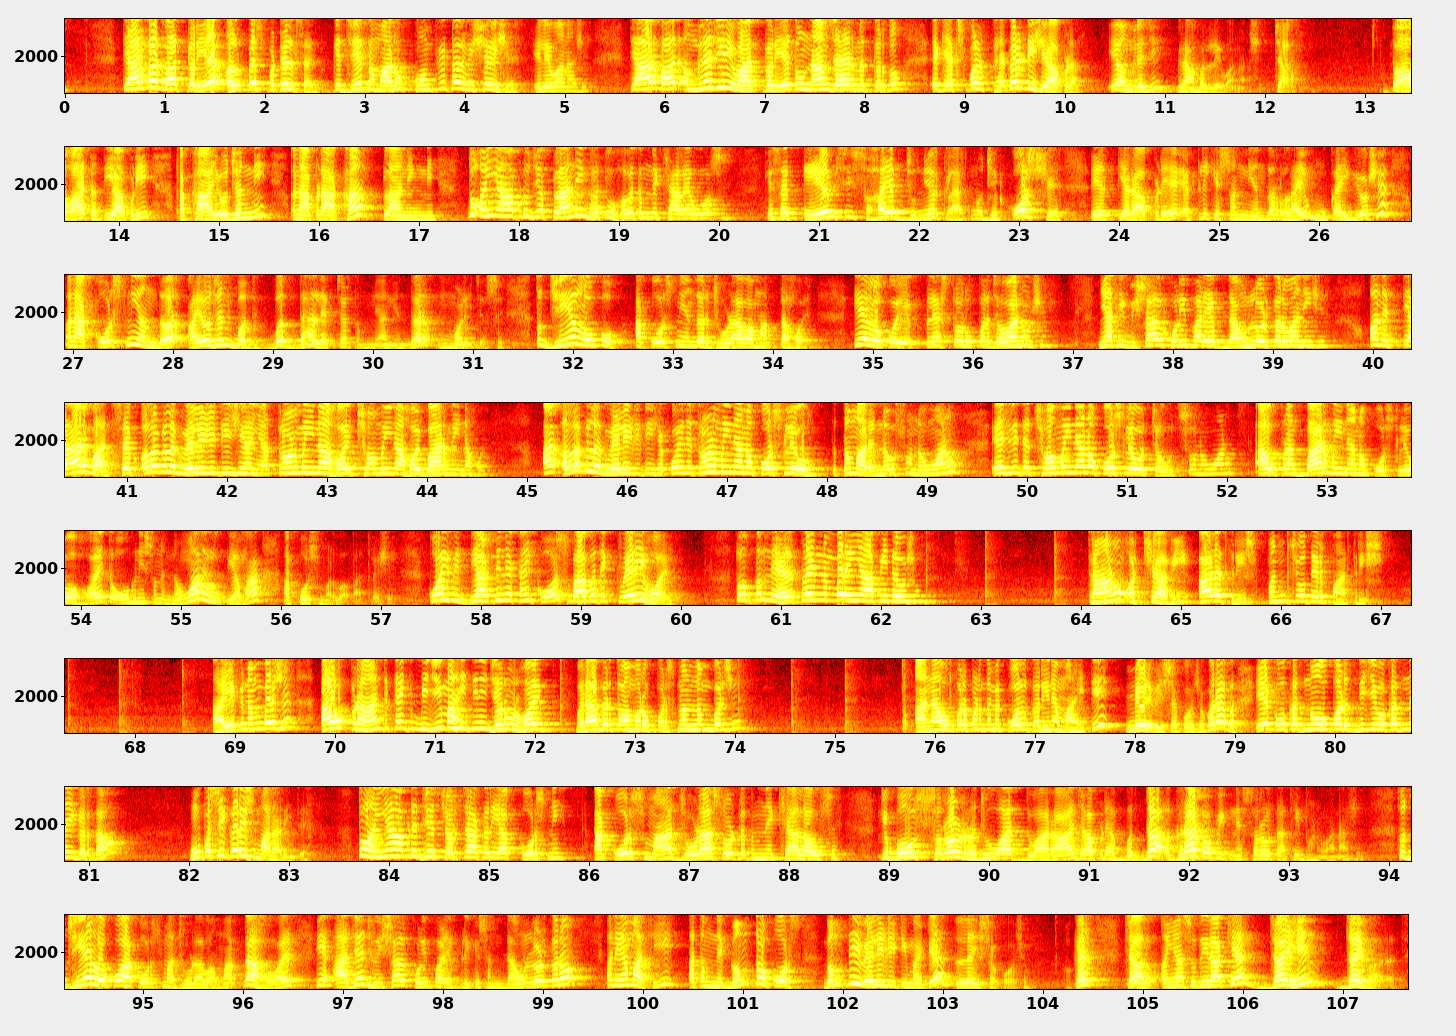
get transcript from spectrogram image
ત્યારબાદ વાત કરીએ અલ્પેશ પટેલ સાહેબ, કે જે તમારું કોમ્પ્યુટર વિષય છે એ લેવાના છે. ત્યારબાદ અંગ્રેજીની વાત કરીએ તો હું નામ જાહેર નથી કરતો, એક એક્સપર્ટ ફેકલ્ટી છે આપણા, એ અંગ્રેજી ગ્રામર લેવાના છે. ચાલો. તો આ વાત હતી આપણી આખા આયોજનની અને આપણા આખા પ્લાનિંગની તો અહીંયા આપણું જે પ્લાનિંગ હતું, હવે તમને ખ્યાલ આવ્યો હશે કે સાહેબ એએમસી સહાયક જુનિયર ક્લાર્કનો જે કોર્સ છે, એ અત્યારે આપણે એપ્લિકેશનની અંદર લાઈવ મુકાઈ ગયો છે અને આ કોર્સની અંદર આયોજનબદ્ધ બધા લેક્ચર તમને આની અંદર મળી જશે. તો જે લોકો આ કોર્સની અંદર જોડાવા માંગતા હોય એ લોકોએ પ્લે સ્ટોર ઉપર જવાનું છે. ત્યાંથી વિશાલ ખોડીફાળ એપ ડાઉનલોડ કરવાની છે. અને ત્યારબાદ સાહેબ અલગ અલગ વેલિડિટી છે અહીંયા. ત્રણ મહિના હોય, છ મહિના હોય, બાર મહિના હોય. આ અલગ અલગ વેલિડિટી છે. કોઈને ત્રણ મહિનાનો કોર્સ લેવો તો તમારે નવસો નવ્વાણું. એ જ રીતે છ મહિનાનો કોર્સ લેવો ચૌદસો નવ્વાણું. આ ઉપરાંત બાર મહિનાનો કોર્સ લેવો હોય, તો ઓગણીસો ને નવ્વાણું રૂપિયામાં આ કોર્સ મળવા પાત્ર છે. કોઈ વિદ્યાર્થીને કંઈ કોર્સ બાબતે ક્વેરી હોય, તો તમને હેલ્પલાઇન નંબર અહીંયા આપી દઉં છું. ત્રાણું અઠ્યાવીસ આડત્રીસ પંચોતેર પાંત્રીસ. આ એક નંબર છે. આ ઉપરાંત કંઈક બીજી માહિતીની જરૂર હોય, બરાબર, તો આ મારો પર્સનલ નંબર છે. તો આના ઉપર પણ તમે કોલ કરીને માહિતી મેળવી શકો છો, બરાબર? એક વખત નો ઉપાડું, બીજી વખત નહીં કરતા, હું. પછી કરીશ મારા રીતે. તો અહીંયા આપણે જે ચર્ચા કરી આ કોર્સની આ કોર્સમાં જોડાશો એટલે તમને ખ્યાલ આવશે. કે બહુ સરળ રજૂઆત દ્વારા જ આપણે આ બધા અઘરા ટોપિકને સરળતાથી ભણવાના છે. તો જે લોકો આ કોર્સમાં જોડાવા માંગતા હોય, એ આજે જ વિશાલ ખોડીફાળ એપ્લિકેશન ડાઉનલોડ કરો અને એમાંથી આ તમને ગમતો કોર્સ, ગમતી વેલિડિટી માટે લઈ શકો છો. ઓકે? ચાલો, અહીંયા સુધી રાખીએ. જય હિન્દ, જય ભારત.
